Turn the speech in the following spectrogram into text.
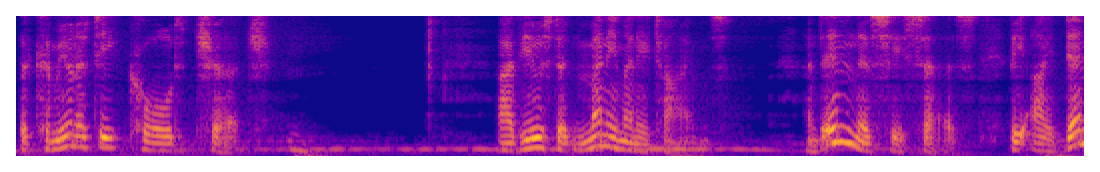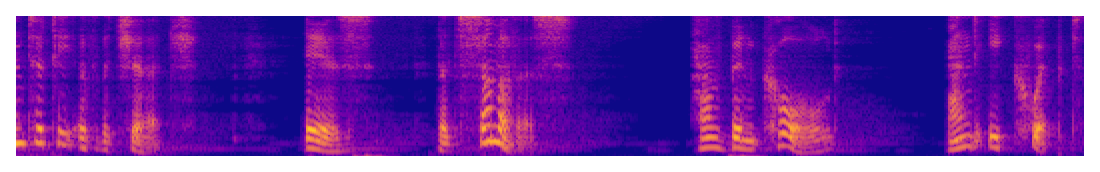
The community called church. Mm. I've used it many, many times. And in this, he says, the identity of the church is that some of us have been called and equipped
